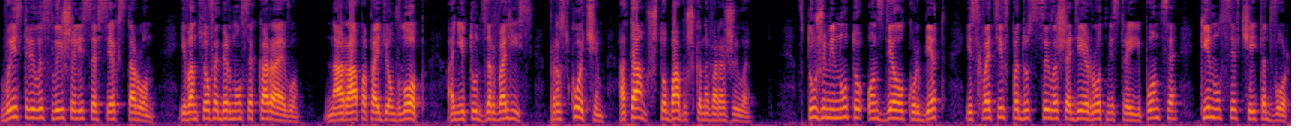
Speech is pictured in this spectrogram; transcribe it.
Выстрелы слышались со всех сторон. Иванцов обернулся к Караеву. «На арапа пойдем в лоб. Они тут взорвались. Проскочим. А там, что бабушка наворожила». В ту же минуту он сделал курбет и, схватив под усы лошадей ротмистра и японца, кинулся в чей-то двор.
